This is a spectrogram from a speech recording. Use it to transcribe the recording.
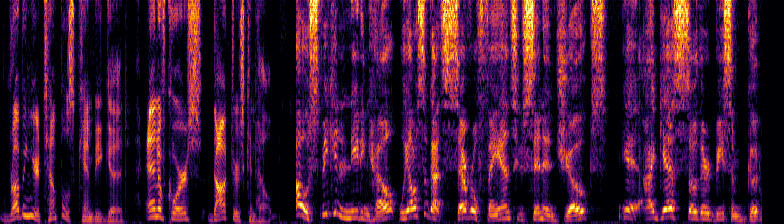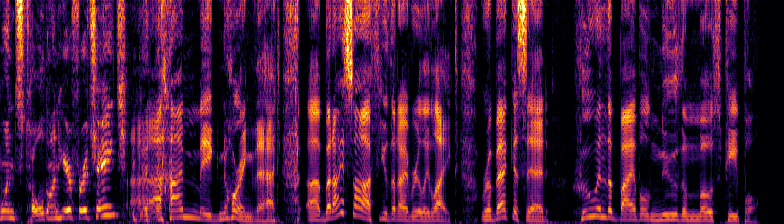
rubbing your temples can be good. And of course, doctors can help. Oh, speaking of needing help, we also got several fans who sent in jokes. Yeah, I guess so there'd be some good ones told on here for a change. Uh, I'm ignoring that, uh, but I saw a few that I really liked. Rebecca said, Who in the Bible knew the most people?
